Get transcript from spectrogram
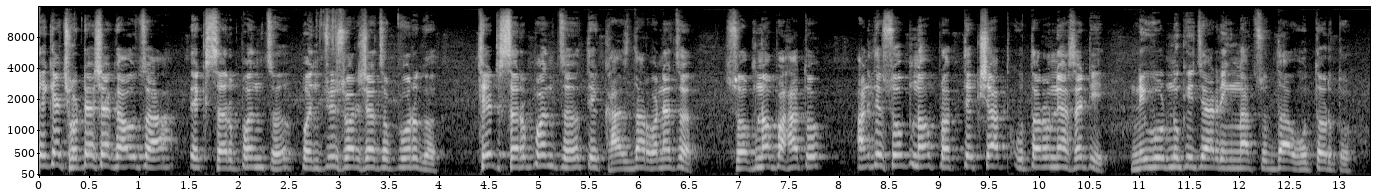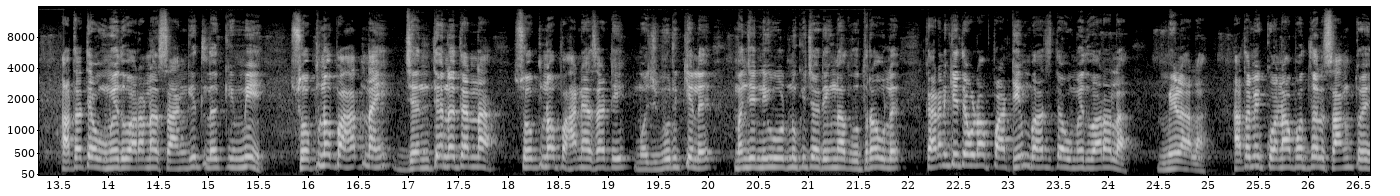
एका छोट्याशा गावचा एक सरपंच पंचवीस वर्षाचं पोरग थेट सरपंच ते खासदार होण्याचं स्वप्न पाहतो. आणि ते स्वप्न प्रत्यक्षात उतरवण्यासाठी निवडणुकीच्या रिंगणात सुद्धा उतरतो. आता त्या उमेदवारानं सांगितलं की मी स्वप्न पाहत नाही. जनतेनं त्यांना स्वप्न पाहण्यासाठी मजबूर केलं आहे म्हणजे निवडणुकीच्या रिंगणात उतरवलं आहे कारण की तेवढा पाठिंबाच त्या उमेदवाराला मिळाला. आता मी कोणाबद्दल सांगतोय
